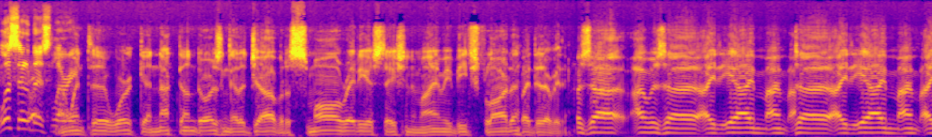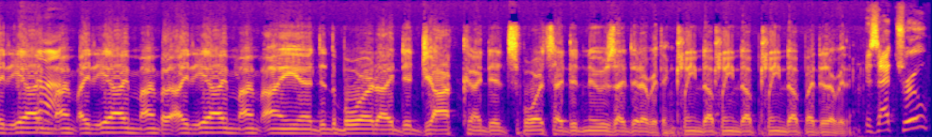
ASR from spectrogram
Listen to this, Larry. I went to work and knocked on doors and got a job at a small radio station in Miami Beach, Florida. I did everything. I was, uh, I was, uh, I, yeah, I'm, I'm, uh, I, yeah, I'm, I'm, I, yeah, I'm, I'm, I, yeah, I'm, I'm, I, yeah, I'm, I'm, I uh, did the board. I did jock. I did sports. I did news. I did everything. Cleaned up, cleaned up, cleaned up. I did everything. Is that true?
